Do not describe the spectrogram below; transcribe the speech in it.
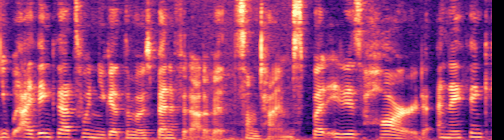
You, I think that's when you get the most benefit out of it sometimes, but it is hard. And I think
